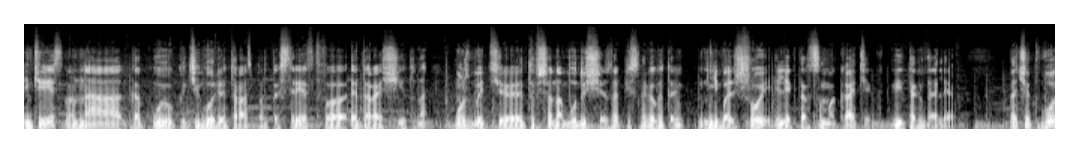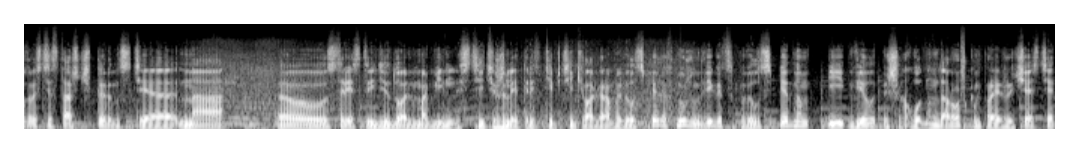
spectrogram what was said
Интересно, на какую категорию транспортных средств э, это рассчитано. Может быть, э, это все на будущее записано, какой-то небольшой электросамокатик и так далее. Значит, в возрасте старше 14 э, на э, средства индивидуальной мобильности тяжелее 35 килограмм и велосипедах нужно двигаться по велосипедным и велопешеходным дорожкам проезжей части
